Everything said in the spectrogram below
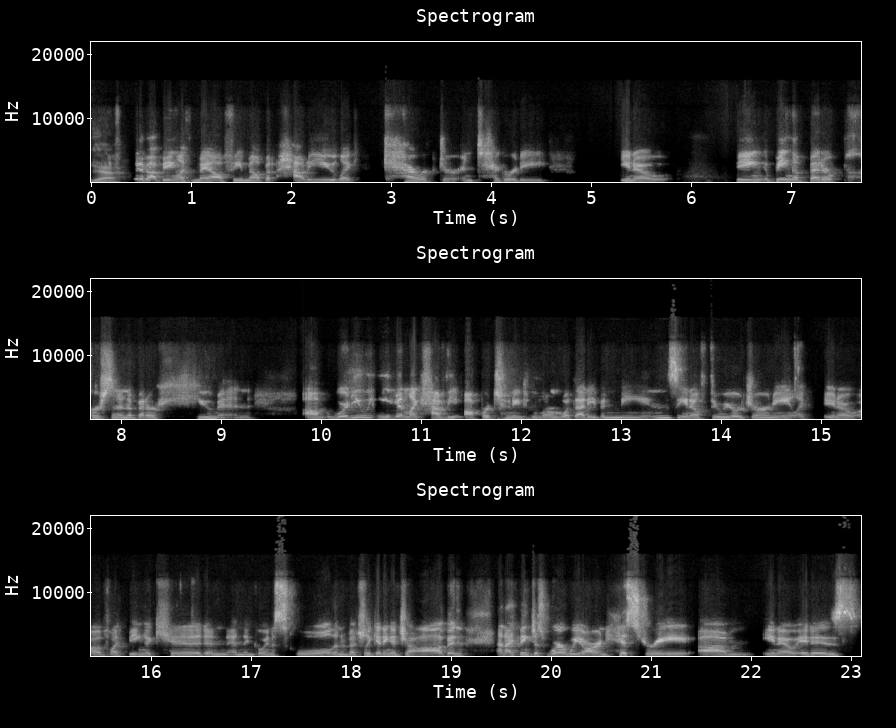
Yeah. forget about being like male female but how do you like character, integrity, you know, being being a better person and a better human um, where do you even like have the opportunity to learn what that even means you know through your journey like you know of like being a kid and and then going to school and eventually getting a job and and i think just where we are in history um you know it is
